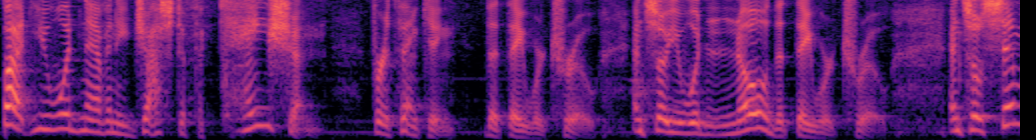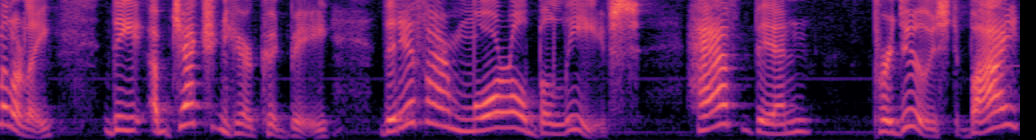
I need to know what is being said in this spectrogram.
but you wouldn't have any justification for thinking that they were true and so you wouldn't know that they were true. And so, similarly, the objection here could be that if our moral beliefs have been produced by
